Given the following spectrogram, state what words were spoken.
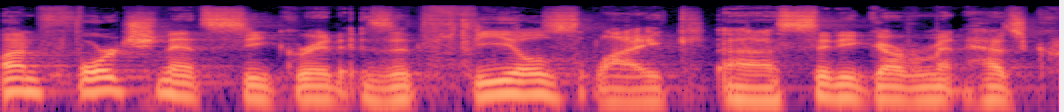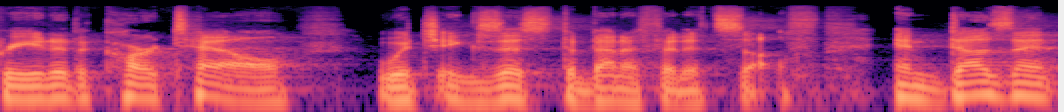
unfortunate secret is it feels like uh, city government has created a cartel which exists to benefit itself and doesn't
